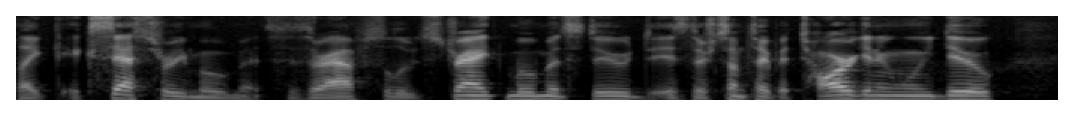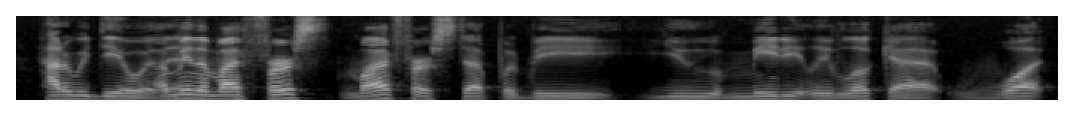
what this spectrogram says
Like accessory movements. Is there absolute strength movements, dude? Is there some type of targeting we do? How do we deal with I it? I mean, my first my first step would be you immediately look at what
